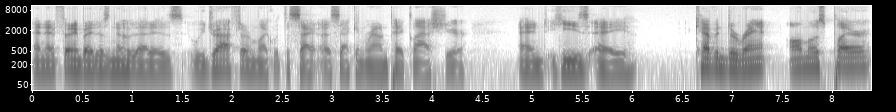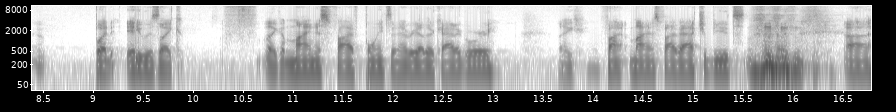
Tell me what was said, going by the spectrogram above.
And if anybody doesn't know who that is, we drafted him like with the sec- a second round pick last year, and he's a Kevin Durant almost player, but he was like like a minus five points in every other category, like fi- minus five attributes. uh,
